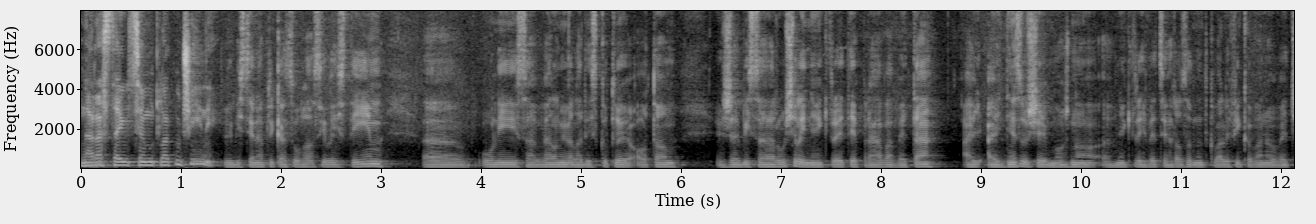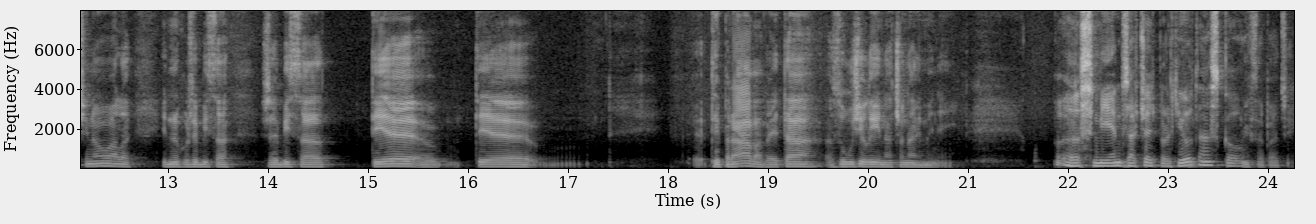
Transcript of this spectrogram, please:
narastajúcemu tlaku Číny. Vy by ste napríklad súhlasili s tým, v Únii sa veľmi veľa diskutuje o tom, že by sa rušili niektoré tie práva VETA, aj, aj dnes už je možno v niektorých veciach rozhodnúť kvalifikovanou väčšinou, ale jednoducho, že by sa, že by sa tie, tie, tie práva veta zúžili na čo najmenej. Smiem začať proti otázkou? Nech sa páči.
